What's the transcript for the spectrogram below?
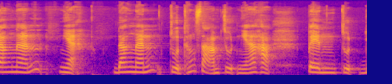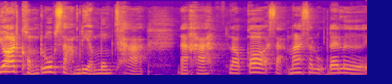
ดังนั้นเนี่ยดังนั้นจุดทั้ง 3 จุดเนี้ยค่ะ เป็นจุดยอดของรูปสามเหลี่ยมมุมฉากนะคะแล้วก็สามารถสรุปได้เลย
